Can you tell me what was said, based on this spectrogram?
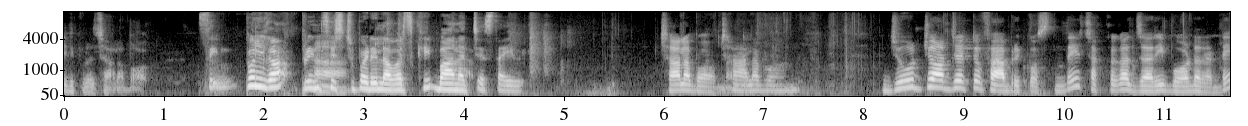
ఇది కూడా చాలా బాగుంది. సింపుల్గా ప్రిన్స్ ఇష్టపడే లవర్స్కి బాగా నచ్చేస్తాయి ఇవి. చాలా బాగుంది. చాలా బాగుంది. జూట్ జార్జెట్ ఫ్యాబ్రిక్ వస్తుంది. చక్కగా జరీ బోర్డర్ అండి.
